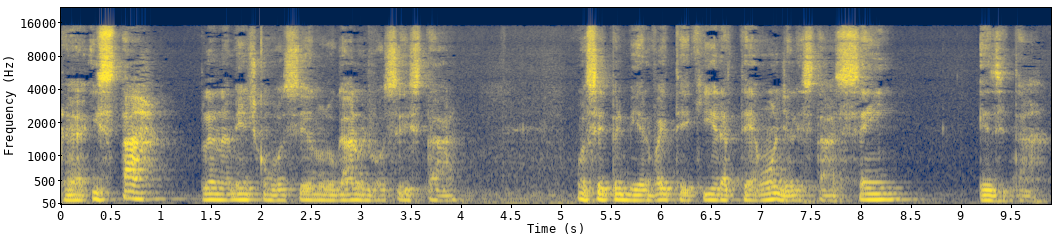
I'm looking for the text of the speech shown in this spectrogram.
é, estar plenamente com você no lugar onde você está, você primeiro vai ter que ir até onde ela está sem hesitar,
